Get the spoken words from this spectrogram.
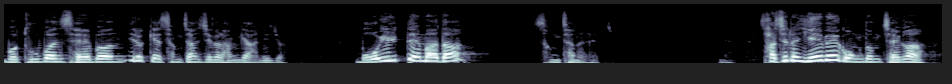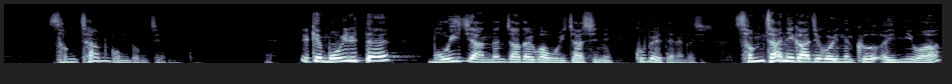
뭐 두 번, 세 번 이렇게 성찬식을 한 게 아니죠. 모일 때마다 성찬을 했죠. 예. 사실은 예배 공동체가 성찬 공동체입니다. 예. 이렇게 모일 때 모이지 않는 자들과 우리 자신이 구별되는 것이죠. 성찬이 가지고 있는 그 의미와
